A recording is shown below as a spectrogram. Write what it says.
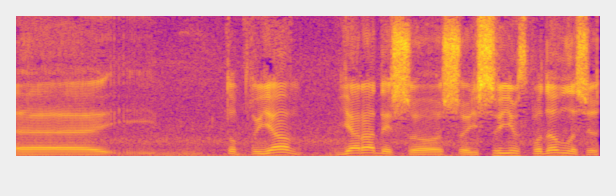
Е, тобто я, я радий, що, що, що їм сподобалося,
